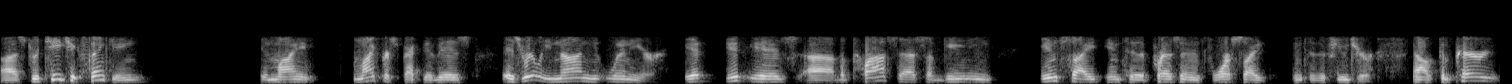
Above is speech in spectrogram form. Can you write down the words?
Uh, strategic thinking, in my my perspective, is is really non-linear. It it is uh, the process of gaining insight into the present and foresight into the future. Now, comparing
